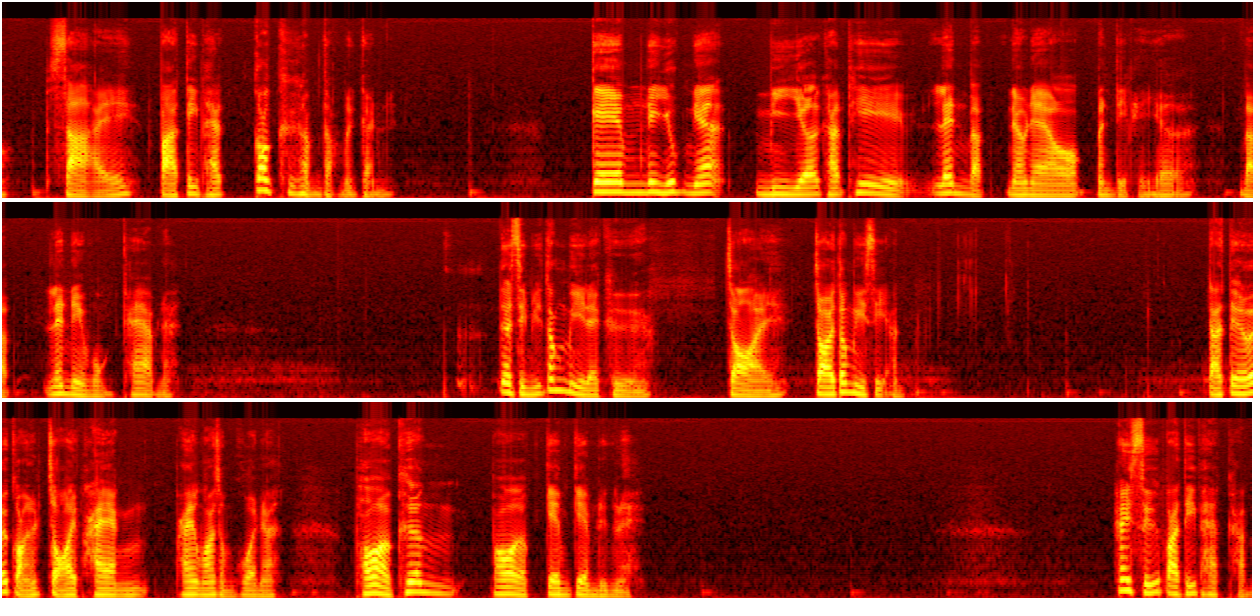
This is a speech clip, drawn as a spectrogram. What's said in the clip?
4 สาย party pack ก็คือคำตอบเหมือนกัน เกมในยุคนี้มีเยอะครับที่เล่นแบบแนวแนว multiplayer แบบเล่นในวงแคบนะ แต่สิ่งที่ต้องมีเลยคือ จอย จอยต้องมีสี่อัน แต่เตือนไว้ก่อนจอยแพงแพงพอสมควรนะ เพราะว่าเครื่อง เพราะว่าเกมเกมหนึ่งเลย ให้ซื้อ party pack ครับ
